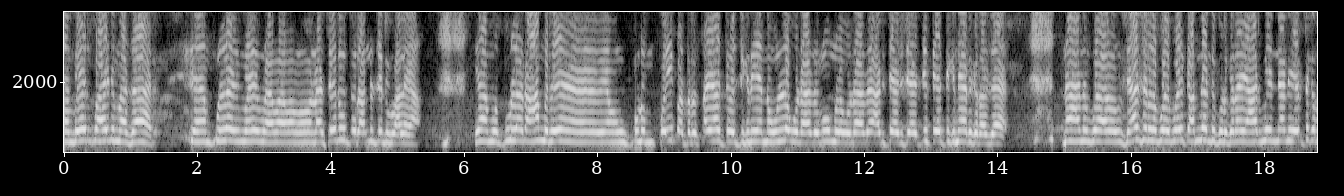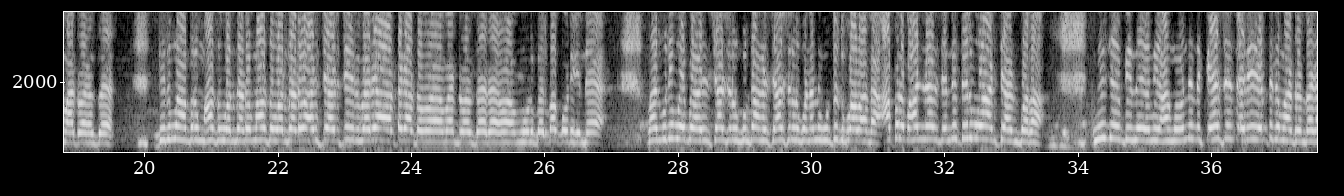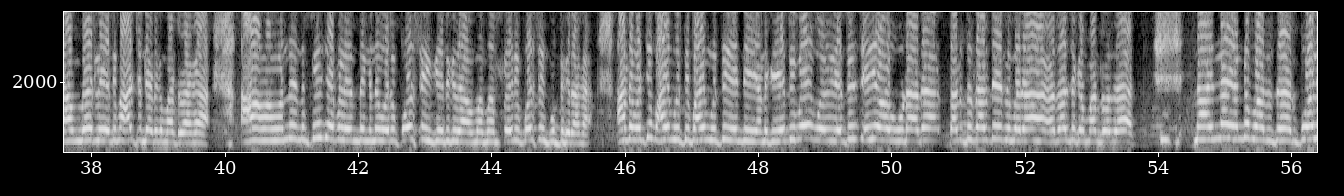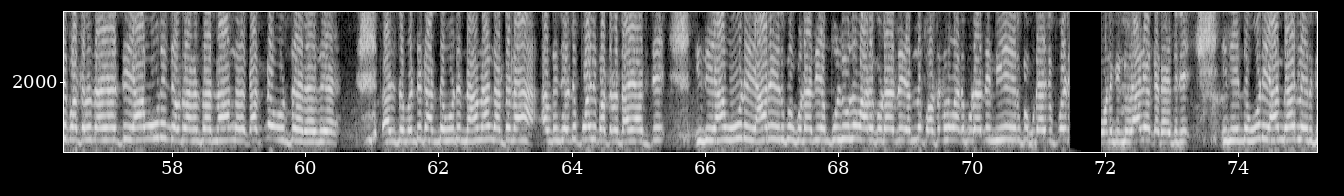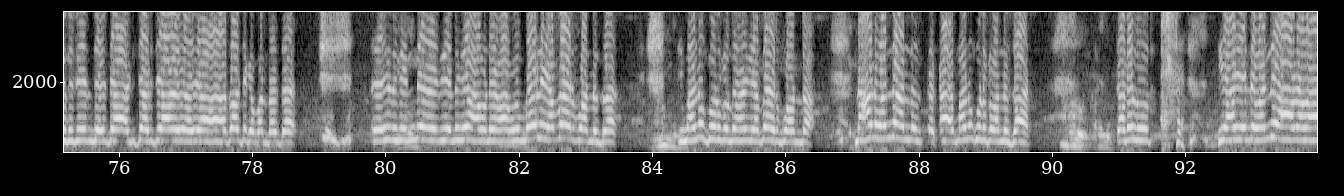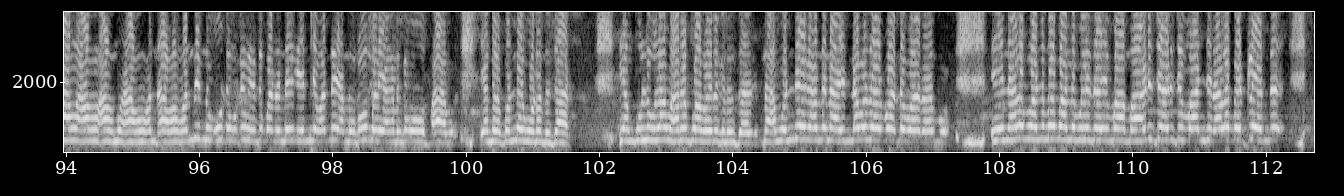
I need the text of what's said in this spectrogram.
என் பேர் பழனிமா சார் என் பிள்ளை இது மாதிரி நான் செருவத்தூர் அங்கச்செடி பாளையம். என் புள்ள ராமர் என் குடும்ப பொய் பத்திரம் தயாரித்து வச்சுக்கிட்டு என்னை உள்ளே விடாது ரூமில் விடாது அடித்து அடித்து அடித்து தேத்திக்கினே இருக்கிறேன் சார் நான் இப்போ போய் போய் கம்ப்ளைண்ட் கொடுக்குறேன். யாருமே என்னன்னு எடுத்துக்க மாட்டுறாங்க சார் திரும்ப அப்புறம் மாதம் ஒரு தடவை மாதம் ஒரு தடவை அடித்து அடித்து இது மாதிரி அட்டகாசம் பண்ணுறோம் சார் மூணு பேருமா கூட்டிக்கின்னு. மறுபடியும் போய் ஸ்டேஷனில் கொடுத்தாங்க ஸ்டேஷனில் கொண்டாந்து விட்டுட்டு போவாங்க. அப்புறம் பாஞ்சு நாள் சென்று திரும்பவும் அடிச்சு அனுப்புறான். பிஜேபி அவங்க வந்து இந்த கேஸே சரியா எடுத்துக்க மாட்டேன்றாங்க. அவன் பேர்ல எதுவுமே ஆக்ஷன் எடுக்க மாட்டுறாங்க அவன் வந்து இந்த பிஜேபியில இருந்துங்கன்னு ஒரு போஸ்டிங் இருக்குது. அவன் பெரிய போஸ்டிங் கொடுத்துக்கிறாங்க. அதை வச்சு பயமுறுத்தி பயமுறுத்தி எனக்கு எதுவுமே எதுவும் செய்ய விடாத தடுத்து தடுத்து இந்த மாதிரி அராஜகம் பண்றத. நான் இன்னும் எங்க போறது சார்? போலி பத்திரம் தயாரிச்சு என் வீடுன்னு சொல்றாங்க சார். நாங்க கட்டின வீடு சார் அது. கஷ்டப்பட்டு கட்டின வீடு நான் தான் கட்டினேன் அப்படின்னு சொல்லிட்டு போலி பத்திரம் தயாரிச்சு இது என் வீடு யாரும் இருக்கக்கூடாது என் புள்ளிகளும் வரக்கூடாது எந்த பசங்களும் வரக்கூடாது நீ இருக்கக்கூடாது போடி உனக்கு இங்க வேலையே கிடையாதுடி இது இந்த வீடு என் பேர்ல இருக்குதுடின்னு சொல்லிட்டு அடிச்சு அடிச்சு அசோசிக்க பண்றேன் சார். இதுக்கு இந்த இது எனக்கு அவனை அவன் மேல எவ்வாறு போடணும் சார்? மனு கொடுக்கணும் எவ்வாறு போடணும்? நான் வந்து அந்த மனு கொடுக்க வந்தேன் சார். கடலூர் என்னை வந்து அவன் வந்து இந்த வீட்டை விட்டு இது பண்ணு என்னை வந்து அந்த ரூம்ல எங்களுக்கு எங்களை கொண்டு விடணும் சார். என் புள்ளுங்களாம் வரப்போவ இருக்கணும் சார். நான் ஒன்றே காந்து நான் என்னவோ சார் பண்ண போறேன். என்னால ஒண்ணுமே பண்ண முடியல சார். இப்ப அம்மா அடிச்சு அடிச்சு அஞ்சு நாளா பெட்ல இருந்து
